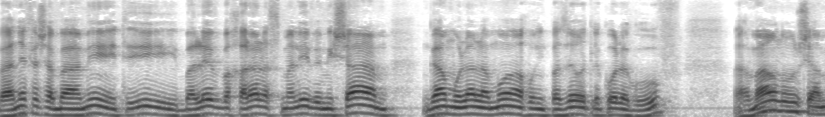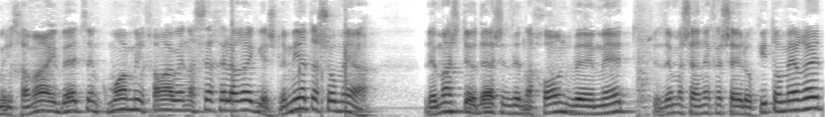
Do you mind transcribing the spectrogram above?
והנפש הבעמית היא בלב בחלל השמאלי ומשם גם עולה למוח ומתפזרת לכל הגוף. ואמרנו שהמלחמה היא בעצם כמו המלחמה בין השכל לרגש. למי אתה שומע? למה שאתה יודע שזה נכון ואמת, שזה מה שהנפש האלוקית אומרת,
